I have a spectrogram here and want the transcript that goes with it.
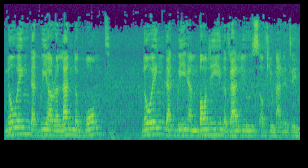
knowing that we are a land of warmth, knowing that we embody the values of humanity.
